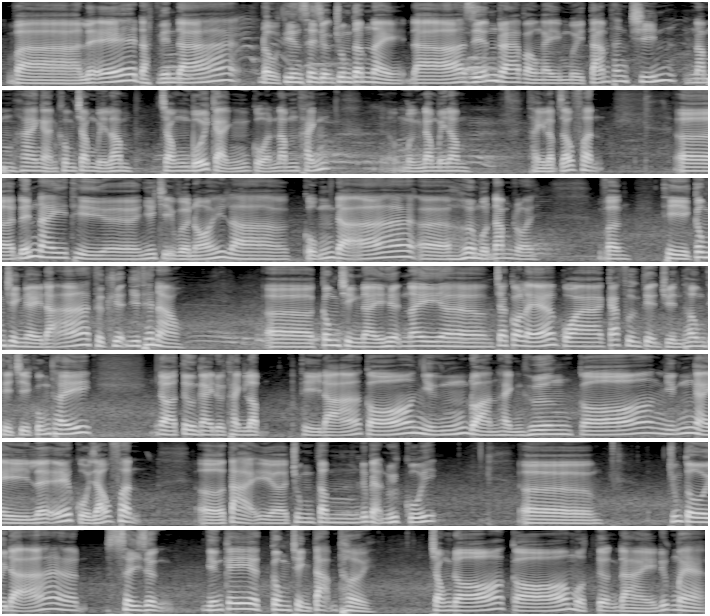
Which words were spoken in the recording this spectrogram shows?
Và lễ đặt viên đá đầu tiên xây dựng trung tâm này đã diễn ra vào ngày 18 tháng 9 năm 2015 trong bối cảnh của năm Thánh mừng 50 năm thành lập giáo phận. À, đến nay thì ờ, như chị vừa nói là cũng đã à, hơn một năm rồi. Vâng, thì công trình này đã thực hiện như thế nào? À, công trình này hiện nay à, chắc có lẽ qua các phương tiện truyền thông thì chị cũng thấy à, từ ngày được thành lập thì đã có những đoàn hành hương, có những ngày lễ của giáo phận ở tại uh, trung tâm Đức Mẹ núi Cúi. Uh, chúng tôi đã xây dựng những cái công trình tạm thời, trong đó có một tượng đài Đức Mẹ,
